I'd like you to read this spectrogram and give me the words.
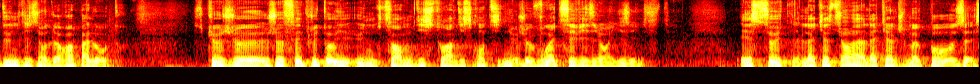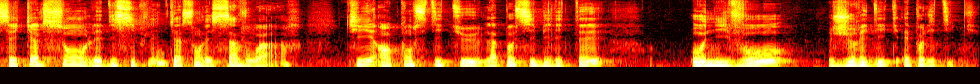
d'une vision de l'Europe à l'autre que je, fais plutôt une forme d'histoire discontinue. Je vois que ces visions existent. Et la question à laquelle je me pose, c'est quelles sont les disciplines, quels sont les savoirs qui en constituent la possibilité au niveau juridique et politique.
